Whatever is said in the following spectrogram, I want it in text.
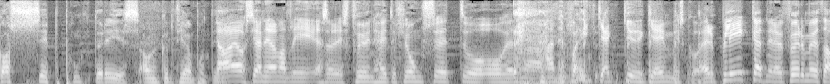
gossip.is á einhverju tímapunkti. Já, já, síðan er hann allir í þessari funheitu hljómsveit og, og hérna, hann er bara í geggjuðu geimi sko. Það eru blikarnir ef við förum við þá?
